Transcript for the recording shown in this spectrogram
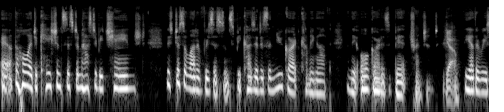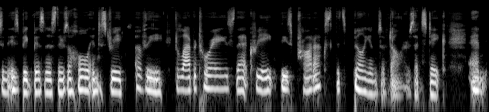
Uh, the whole education system has to be changed. There's just a lot of resistance because it is the new guard coming up and the old guard is a bit trenchant. Yeah. The other reason is big business. There's a whole industry of the, the laboratories that create these products that's billions of dollars at stake. And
